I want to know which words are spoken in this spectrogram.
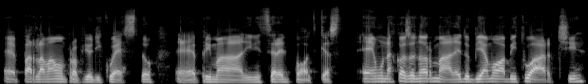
eh, parlavamo proprio di questo, eh, prima di iniziare il podcast. È una cosa normale, dobbiamo abituarci?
